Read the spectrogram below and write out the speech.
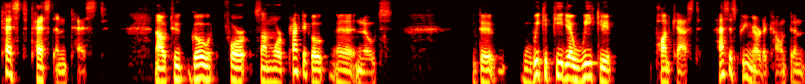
test, test, and test. Now, to go for some more practical uh, notes, the Wikipedia Weekly podcast has a StreamYard account. And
